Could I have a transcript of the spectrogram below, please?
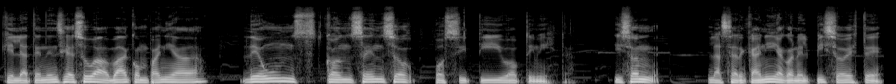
que la tendencia de suba va acompañada de un consenso positivo optimista. Y son la cercanía con el piso este,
